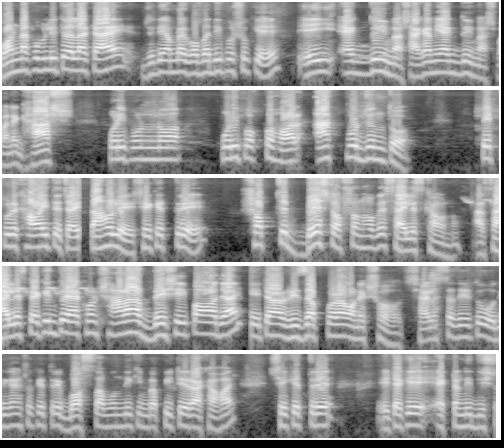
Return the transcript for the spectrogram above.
বন্যা কবলিত এলাকায় যদি আমরা গবাদি পশুকে এই এক দুই মাস, আগামী এক দুই মাস মানে ঘাস পরিপূর্ণ, পরিপক্ক হওয়ার আগ পর্যন্ত পেট পুরে খাওয়াইতে চাই, তাহলে সেক্ষেত্রে সবচেয়ে বেস্ট অপশন হবে সাইলেস খাওয়ানো। আর সাইলেসটা কিন্তু এখন সারা দেশেই পাওয়া যায়। এটা রিজার্ভ করা অনেক সহজ। সাইলেসটা যেহেতু অধিকাংশ ক্ষেত্রে বস্তাবন্দি কিংবা পিটে রাখা হয়, সেক্ষেত্রে এটাকে একটা নির্দিষ্ট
